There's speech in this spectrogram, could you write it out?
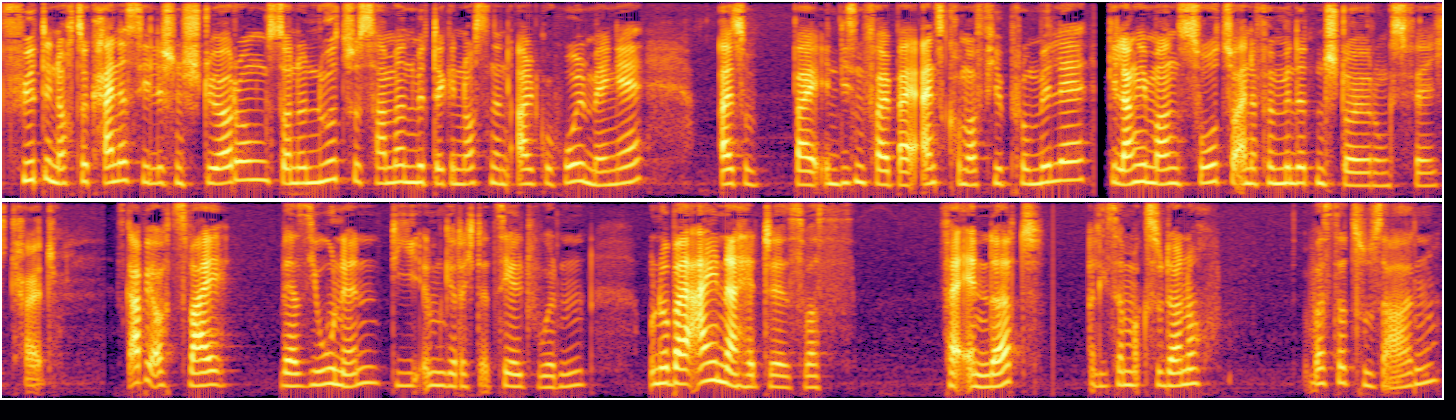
führte noch zu keiner seelischen Störung, sondern nur zusammen mit der genossenen Alkoholmenge, also bei, in diesem Fall bei 1,4 Promille, gelange man so zu einer verminderten Steuerungsfähigkeit. Es gab ja auch zwei Versionen, die im Gericht erzählt wurden. Und nur bei einer hätte es was verändert. Alisa, magst du da noch was dazu sagen?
